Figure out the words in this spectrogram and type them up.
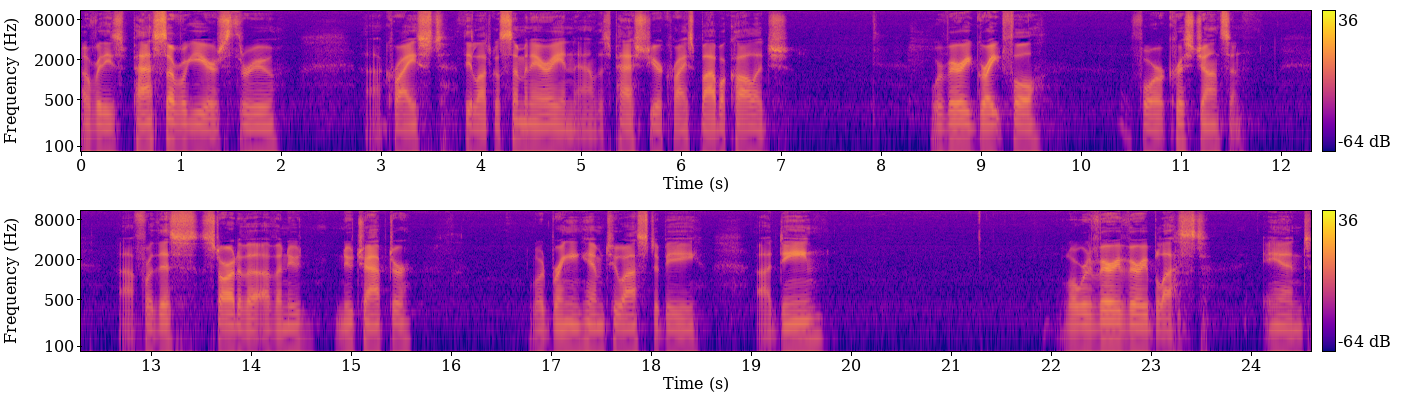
over these past several years through uh, Christ Theological Seminary and now this past year, Christ Bible College. We're very grateful for Chris Johnson uh, for this start of a, of a new, new chapter. Lord, bringing him to us to be uh, dean. Lord, we're very, very blessed. And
